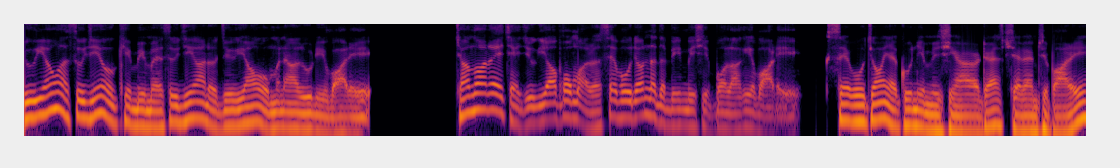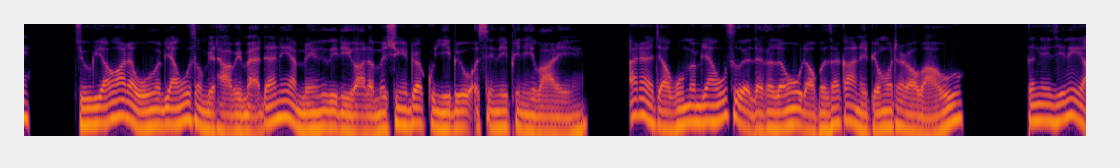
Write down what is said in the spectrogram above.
ဂျူကီယောင်းကစူချင်းကိုခင်မိမယ်စူချင်းကတော့ဂျူကီယောင်းကိုမနာလိုနေပါတယ်။ကျောင်းသွားတဲ့အချိန်ဂျူကီယောင်းဖုန်းမှာတော့ဆယ်ဘိုကျောင်းနဲ့တပင်းမရှိပေါ်လာခဲ့ပါတယ်။ဆယ်ဘိုကျောင်းရဲ့အခုနှစ်မရှင်ကတော့ dance challenge ဖြစ်ပါတယ်။ဂျူလီယောင်ကတော့ဝန်မပြောင်းမှုဆောင်ပြထားပြီးမှအတန်းထဲကမင်းကလေးတွေကတော့မရှင်အတွက်ကူညီပေးဖို့အဆင်သင့်ဖြစ်နေပါတယ်။အဲ့ဒါကြောင့်ဝန်မပြောင်းမှုဆိုတဲ့စကားလုံးကိုတော့ဗဇက်ကနေပြောမထတော့ပါဘူး။တငယ်ချင်းတွေက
